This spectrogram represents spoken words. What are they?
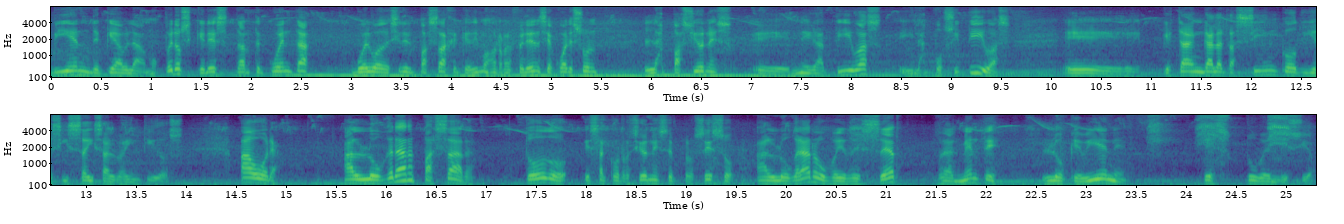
bien de qué hablamos. Pero si querés darte cuenta, vuelvo a decir el pasaje que dimos en referencia, cuáles son las pasiones eh, negativas y las positivas. Eh, que está en Gálatas 5, 16 al 22. Ahora, al lograr pasar toda esa corrección ese proceso, al lograr obedecer realmente lo que viene es tu bendición.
